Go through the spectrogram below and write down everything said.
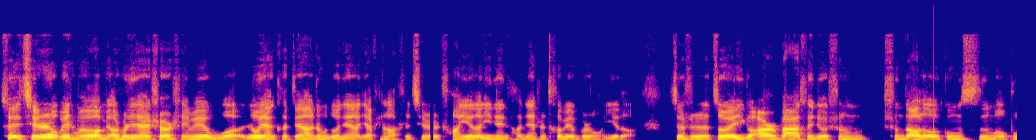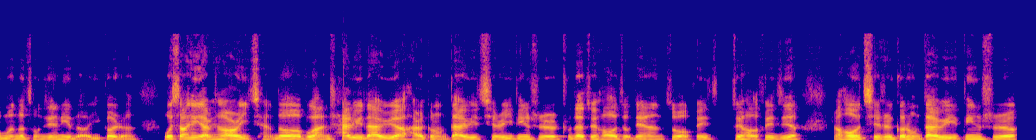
所以其实为什么我要描述这件事儿，是因为我肉眼可见啊，这么多年，亚平老师其实创业的硬件条件是特别不容易的，就是作为一个二十八岁就升升到了公司某部门的总经理的一个人，我相信亚平老师以前的不管差旅待遇啊，还是各种待遇，其实一定是住在最好的酒店，坐飞最好的飞机，然后其实各种待。遇一定是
